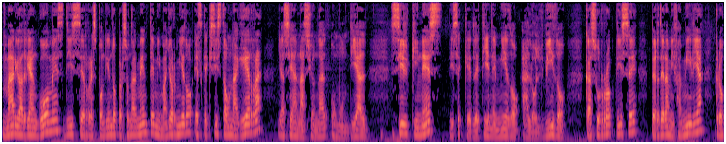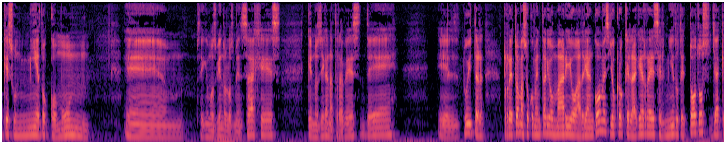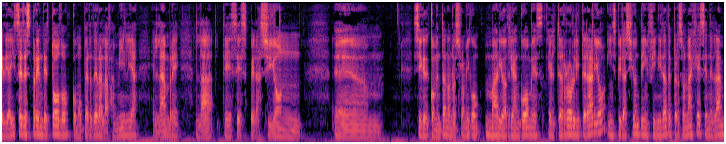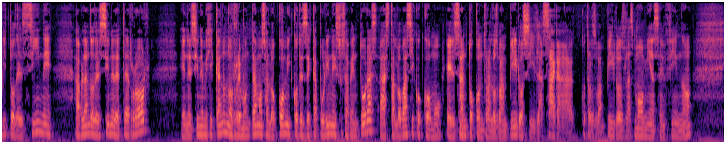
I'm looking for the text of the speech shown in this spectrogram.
Mario Adrián Gómez dice, respondiendo personalmente, mi mayor miedo es que exista una guerra, ya sea nacional o mundial. Silkinés dice que le tiene miedo al olvido. Rock dice, perder a mi familia, creo que es un miedo común. Eh, seguimos viendo los mensajes que nos llegan a través de el Twitter. Retoma su comentario Mario Adrián Gómez. Yo creo que la guerra es el miedo de todos, ya que de ahí se desprende todo, como perder a la familia, el hambre, la desesperación. Em, sigue comentando nuestro amigo Mario Adrián Gómez, el terror literario, inspiración de infinidad de personajes en el ámbito del cine. Hablando del cine de terror, en el cine mexicano nos remontamos a lo cómico desde Capulina y sus aventuras hasta lo básico como El Santo contra los vampiros y la saga contra los vampiros, las momias, en fin, ¿no?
